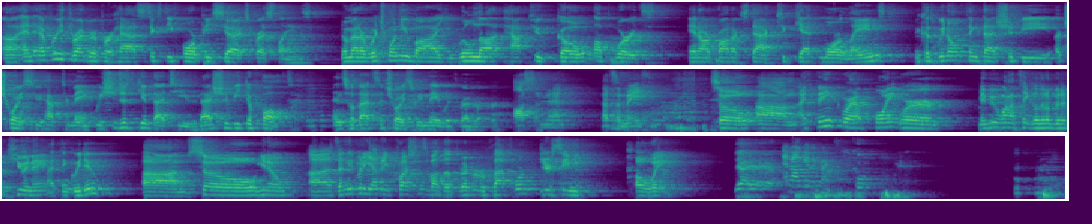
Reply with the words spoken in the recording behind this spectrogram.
uh, and every Threadripper has 64 PCI Express lanes. No matter which one you buy, you will not have to go upwards in our product stack to get more lanes because we don't think that should be a choice you have to make. We should just give that to you. That should be default. And so that's the choice we made with Threadripper. Awesome, man. That's amazing. So um, I think we're at a point where maybe we want to take a little bit of Q and I A. think we do. Um, so you know, uh, does anybody have any questions about the Threadripper platform? You see me? Oh wait. Yeah, yeah, yeah. And I'll give it back to you.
